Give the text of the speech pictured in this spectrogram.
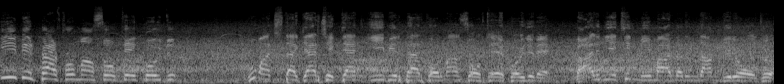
iyi bir performans ortaya koydu. Bu maçta gerçekten iyi bir performans ortaya koydu ve galibiyetin mimarlarından biri oldu.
